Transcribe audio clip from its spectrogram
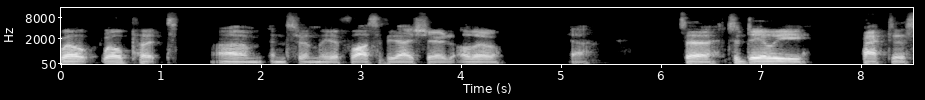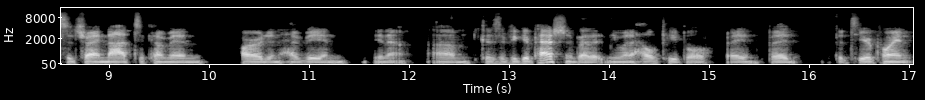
Well, well put. Um, and certainly a philosophy I shared, although yeah, it's a it's a daily practice to try not to come in hard and heavy and you know, um, because if you get passionate about it and you want to help people, right? But but to your point,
